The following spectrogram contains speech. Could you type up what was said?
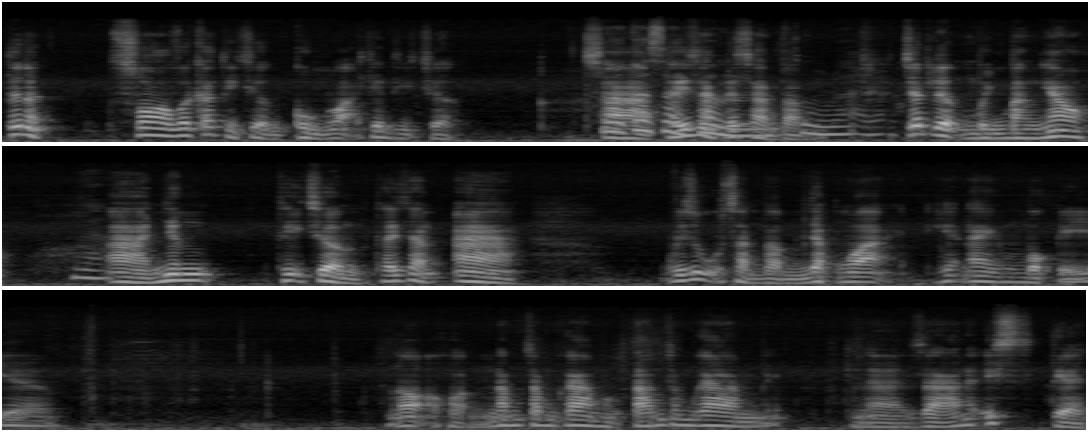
Tức là so với các thị trường cùng loại trên thị trường. So à, thấy rằng cái sản phẩm chất lượng mình bằng nhau. Dạ. à nhưng thị trường thấy rằng à ví dụ sản phẩm nhập ngoại hiện nay một cái lọ khoảng 500 gram hoặc 800 gram ấy, là giá là x tiền.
